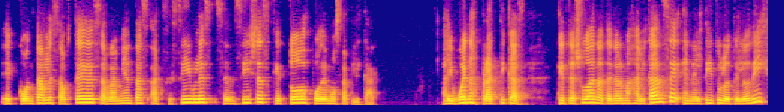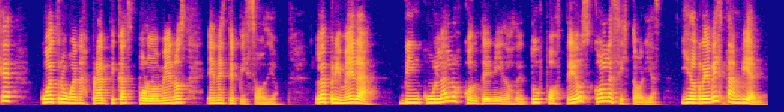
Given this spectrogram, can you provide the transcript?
eh, contarles a ustedes herramientas accesibles, sencillas, que todos podemos aplicar. Hay buenas prácticas que te ayudan a tener más alcance. En el título te lo dije, cuatro buenas prácticas por lo menos en este episodio. La primera, vincula los contenidos de tus posteos con las historias. Y al revés también,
